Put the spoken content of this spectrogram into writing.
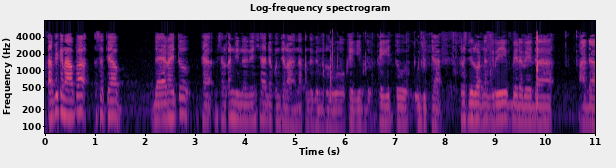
tapi kenapa setiap daerah itu kayak misalkan di Indonesia ada kuntilanak ada genderuwo kayak gitu kayak gitu wujudnya terus di luar negeri beda-beda ada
